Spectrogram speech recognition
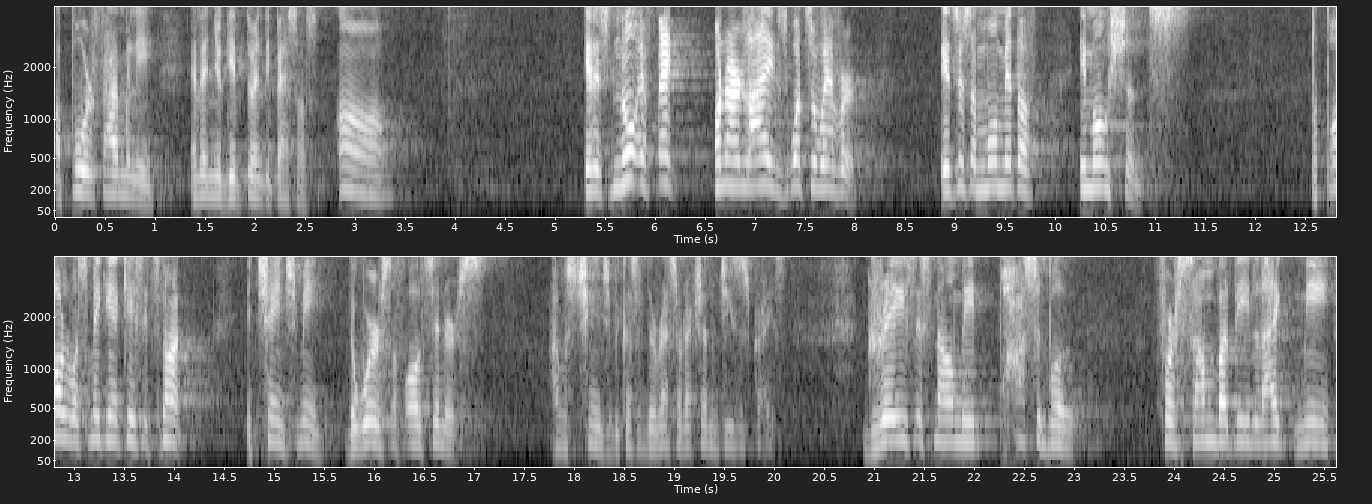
a poor family and then you give 20 pesos. Oh. It has no effect on our lives whatsoever. It's just a moment of emotions. But Paul was making a case, it's not. It changed me, the worst of all sinners. I was changed because of the resurrection of Jesus Christ. Grace is now made possible for somebody like me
